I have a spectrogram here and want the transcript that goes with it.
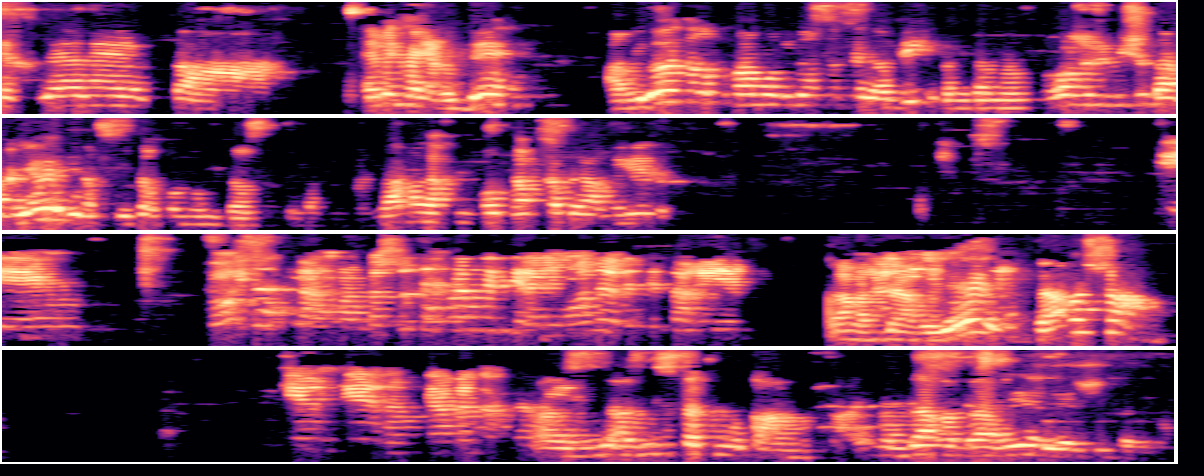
ממכללת עמק הירדן, אבל היא לא יותר טובה מאוניברסיטת תל אביב, אני גם לא חושב שמישהו באריאל יגיד לך יותר טוב מאוניברסיטת תל אביב, למה לך ללמוד דווקא באריאל? לא יודעת למה, פשוט החלטתי, אני מאוד אוהבת את אריאל. למה את באריאל? גרה שם. כן, כן, אני גרה גם באריאל. אז את העם. אם את גרה באריאל יש היגיון.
